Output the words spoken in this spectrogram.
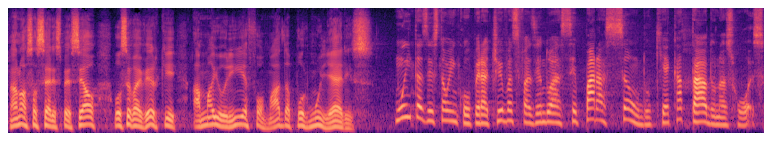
Na nossa série especial, você vai ver que a maioria é formada por mulheres. Muitas estão em cooperativas fazendo a separação do que é catado nas ruas.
